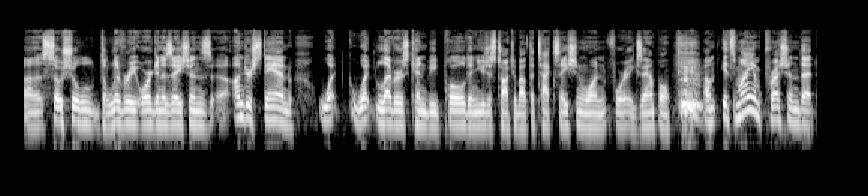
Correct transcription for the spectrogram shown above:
uh, social delivery organizations uh, understand what what levers can be pulled. And you just talked about the taxation one, for example. um, it's my impression that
